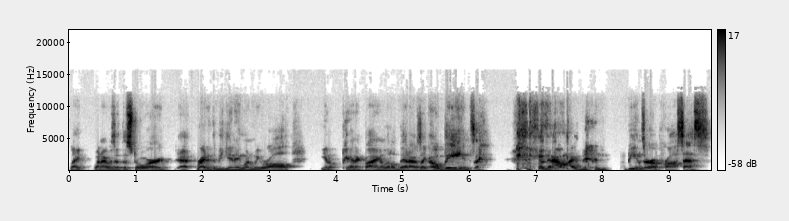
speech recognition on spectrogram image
like when I was at the store at, right at the beginning when we were all you know panic buying a little bit, I was like, oh beans. so now I've been beans are a process.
